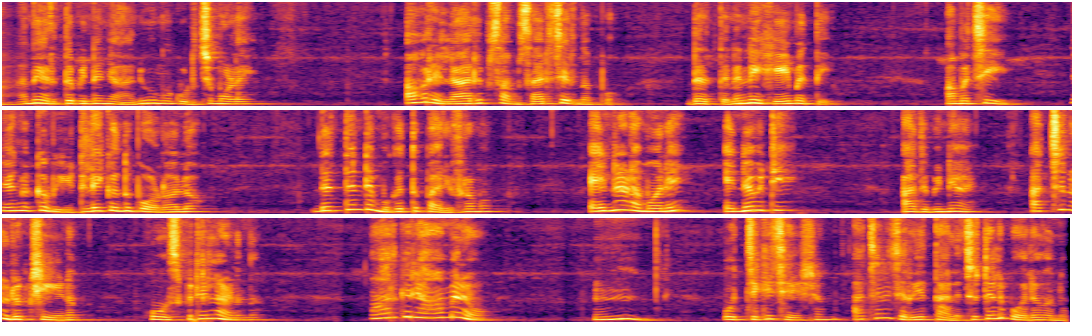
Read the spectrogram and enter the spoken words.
ആ നേരത്ത് പിന്നെ ഞാനും അങ്ങ് കുടിച്ചു മോളെ. അവരെല്ലാവരും സംസാരിച്ചിരുന്നപ്പോൾ ദത്തന് നിഹയും എത്തി. അമ്മച്ചി ഞങ്ങൾക്ക് വീട്ടിലേക്കൊന്ന് പോകണമല്ലോ ദത്തന്റെ മുഖത്ത് പരിഭ്രമം. എന്നാടാ മോനെ എന്നെ പറ്റി? അത് പിന്നെ അച്ഛനൊരു ക്ഷീണം. ഹോസ്പിറ്റലിലാണെന്ന്. ആർക്ക് രാമനോ? ഉച്ചയ്ക്ക് ശേഷം അച്ഛന് ചെറിയ തലച്ചുറ്റൽ പോലെ വന്നു.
